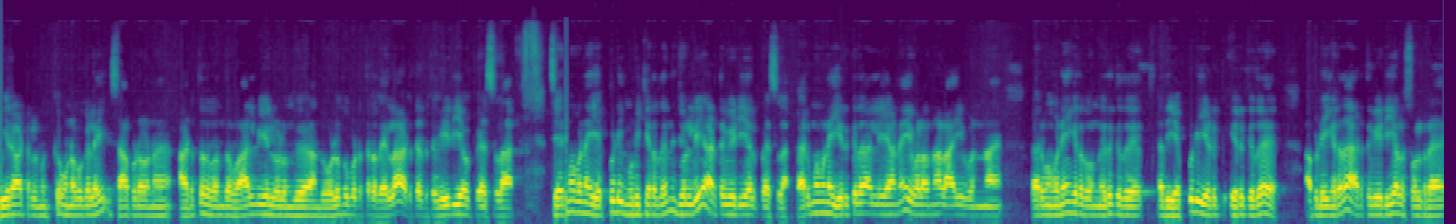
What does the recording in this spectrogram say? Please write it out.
உயிராற்றல் மிக்க உணவுகளை சாப்பிடணும். அடுத்தது வந்து வாழ்வியல் ஒழுங்கு அந்த ஒழுங்குபடுத்துறதெல்லாம் அடுத்தடுத்த வீடியோ பேசலாம். சர்மவினை எப்படி முடிக்கிறதுன்னு சொல்லி அடுத்த வீடியோவில் பேசலாம். கர்மவினை இருக்குதா இல்லையானே இவ்வளோ நாள் ஆய்வு பண்ணேன் கர்மவினைங்கிறது ஒன்று இருக்குது. அது எப்படி எடு இருக்குது அப்படிங்கிறத அடுத்த வீடியோவில் சொல்கிறேன்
